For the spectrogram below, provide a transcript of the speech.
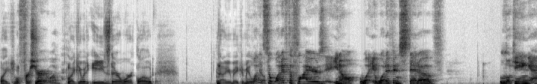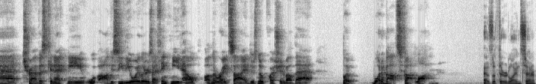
Like, well, for sure it would. Like it would ease their workload. Now you're making me look What, up. so what if the Flyers, you know, what what if instead of looking at Travis Konecny, obviously the Oilers I think need help on the right side. There's no question about that. But what about Scott Laughton? as a third line center.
